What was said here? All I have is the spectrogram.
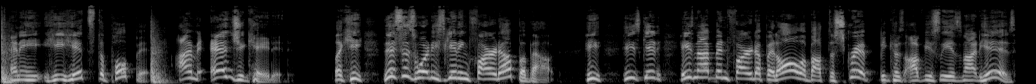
and he, he hits the pulpit. I'm educated. Like he, this is what he's getting fired up about. He, he's getting, he's not been fired up at all about the script because obviously it's not his.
